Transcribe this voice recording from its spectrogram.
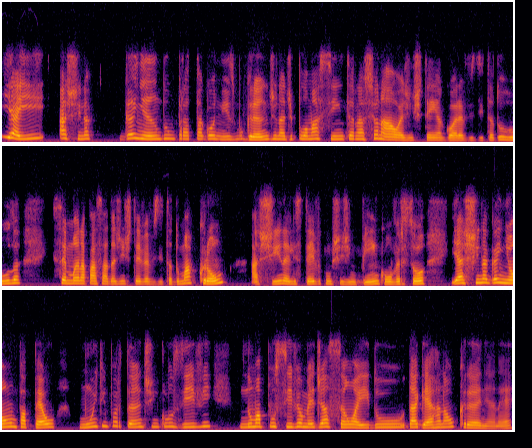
E aí a China ganhando um protagonismo grande na diplomacia internacional. A gente tem agora a visita do Lula. Semana passada a gente teve a visita do Macron à China, ele esteve com Xi Jinping, conversou, e a China ganhou um papel muito importante, inclusive numa possível mediação aí do, da guerra na Ucrânia, né?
